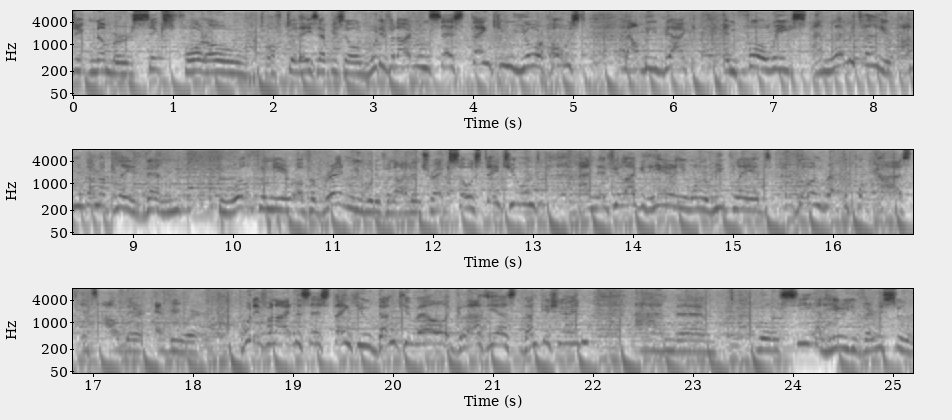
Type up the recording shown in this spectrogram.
Magic number 640 of today's episode. Woody Van Eyden says thank you, your host, and I'll be back in four weeks. And let me tell you, I'm gonna play then the world premiere of a brand new Woody Van Eyden track. So stay tuned, and if you like it here and you want to replay it, go and grab the podcast. It's out there everywhere. Woody Van Eyden says thank you, dankjewel, gracias, dankeschön, and um, we'll see and hear you very soon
